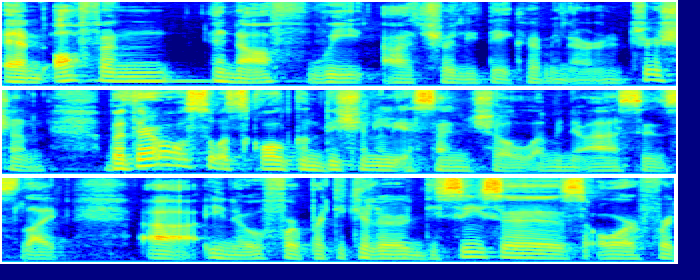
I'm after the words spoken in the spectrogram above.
and often enough we actually take them in our nutrition. But there are also what's called conditionally essential amino acids, like uh, you know for particular diseases or for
